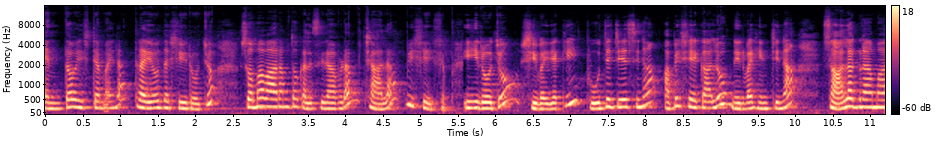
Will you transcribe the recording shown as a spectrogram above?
ఎంతో ఇష్టమైన త్రయోదశి రోజు సోమవారంతో కలిసి రావడం చాలా విశేషం. ఈరోజు శివయ్యకి పూజ చేసిన అభిషేకాలు నిర్వహించిన సాలగ్రామాలు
